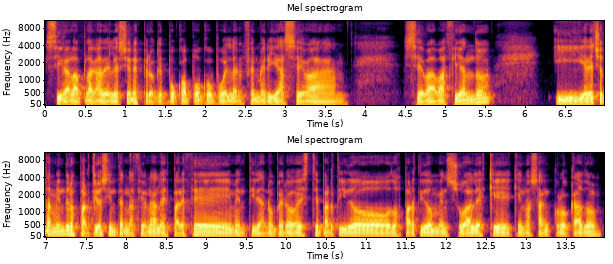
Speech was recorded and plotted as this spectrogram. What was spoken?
siga la plaga de lesiones, pero que poco a poco pues la enfermería se va, se va vaciando. Y el hecho también de los partidos internacionales, parece mentira, ¿no? Pero este partido, dos partidos mensuales que, nos han colocado,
